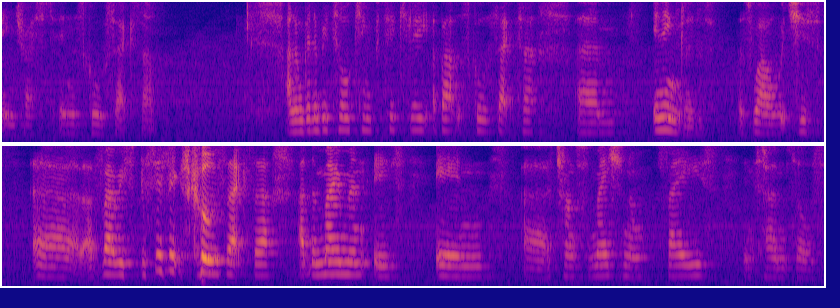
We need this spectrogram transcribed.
interest in the school sector. And I'm going to be talking particularly about the school sector um, in England as well, which is uh, a very specific school sector at the moment is in a transformational phase in terms of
